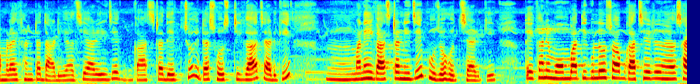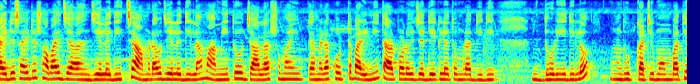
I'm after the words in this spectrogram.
আমরা এখানটা দাঁড়িয়ে আছি। আর এই যে গাছটা দেখছ, এটা ষষ্ঠী গাছ আর কি। মানে এই গাছটা নিজেই পুজো হচ্ছে আর কি। এখানে মোমবাতিগুলো সব গাছের সাইডে সাইডে সবাই জেলে দিচ্ছে, আমরাও জেলে দিলাম। আমি তো জ্বালার সময় ক্যামেরা করতে পারিনি। তারপর ওই যে দেখলে তোমরা দিদি ধরিয়ে দিল। ধূপকাঠি মোমবাতি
